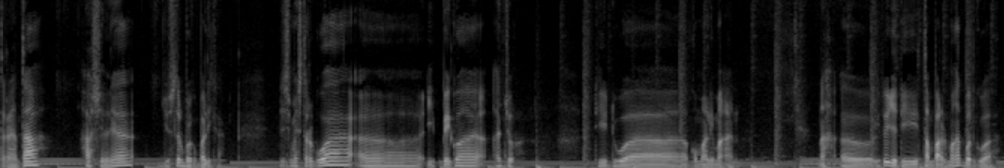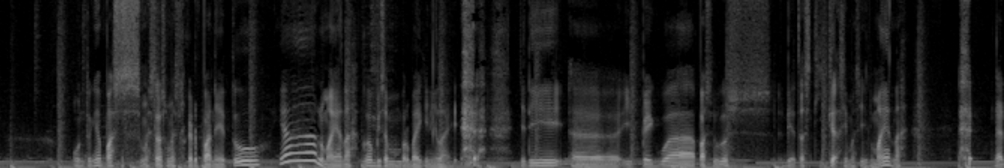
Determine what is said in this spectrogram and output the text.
ternyata hasilnya justru berkebalikan. Di semester gue uh, IP gue hancur di 2,5an Nah uh, itu jadi tamparan banget buat gue. Untungnya pas semester semester ke depannya itu ya lumayan lah, gue bisa memperbaiki nilai. jadi uh, eh, IP gue pas lulus di atas tiga sih masih lumayan lah, nggak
